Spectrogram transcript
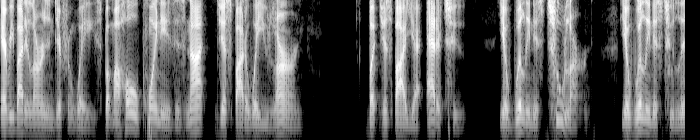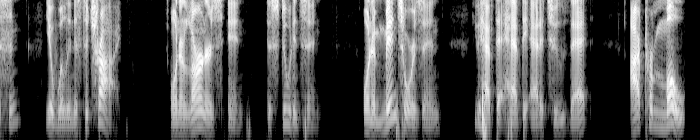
everybody learns in different ways. But my whole point is is not just by the way you learn, but just by your attitude, your willingness to learn, your willingness to listen, your willingness to try. On a learner's end, the student's end, on a mentor's end, you have to have the attitude that I promote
